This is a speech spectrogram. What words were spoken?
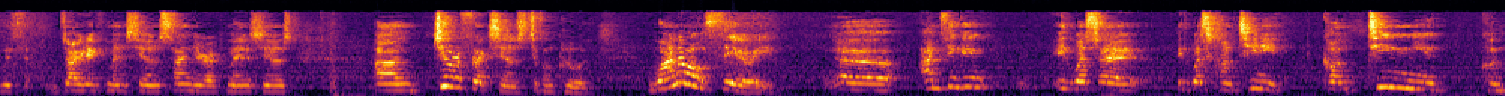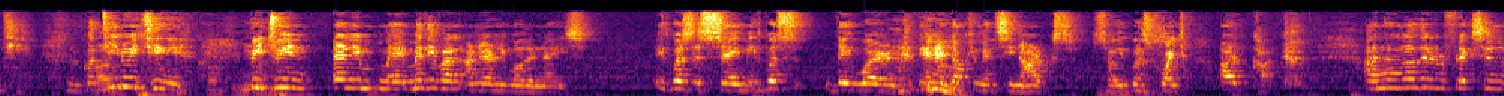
with direct mentions, indirect mentions, and two reflections to conclude. One about theory. Uh, I'm thinking it was a it was continued continue, continue continuity between early medieval and early modern age. It was the same. It was they were keeping documents in arcs, so it was quite archaic. And another reflection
